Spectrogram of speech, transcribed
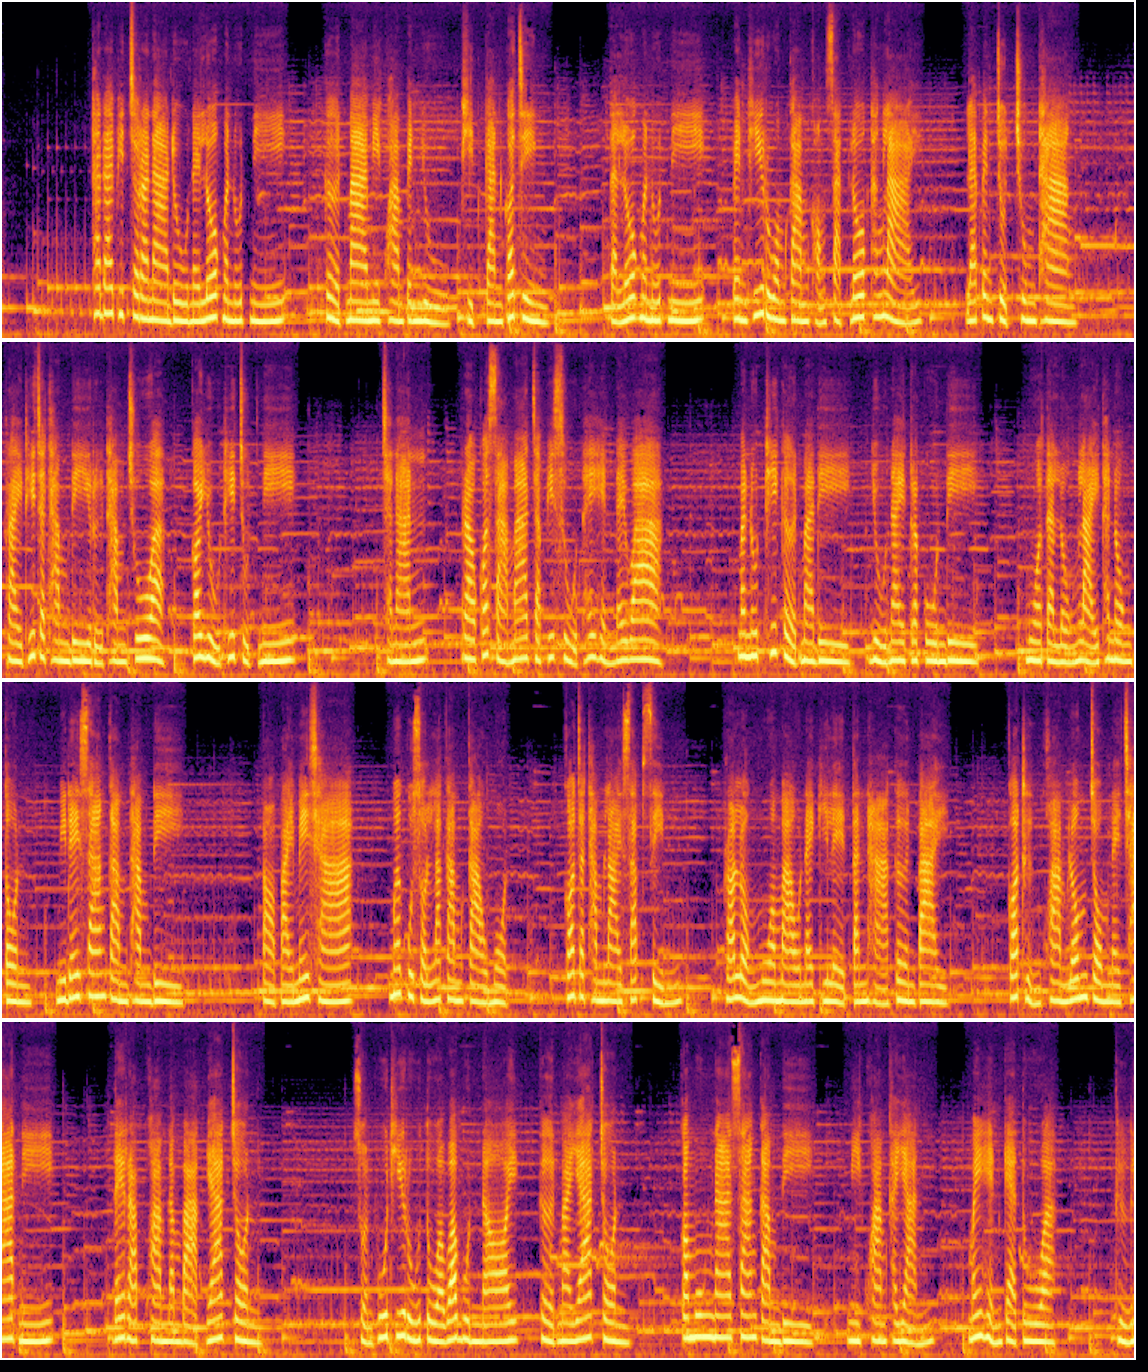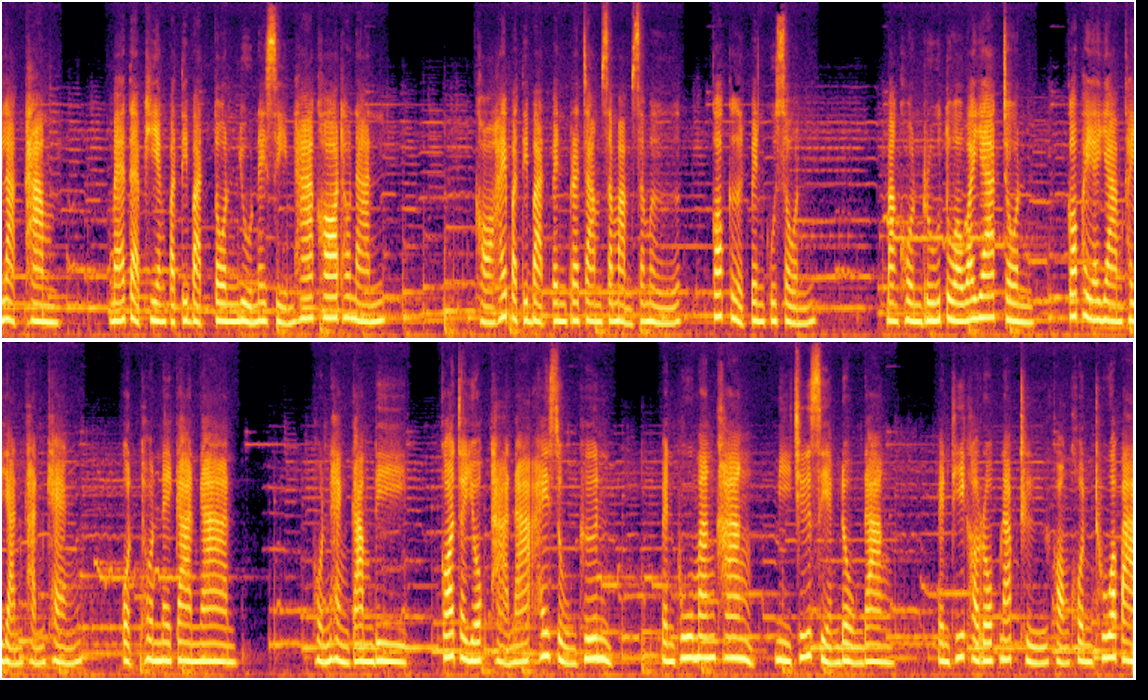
ถ้าได้พิจารณาดูในโลกมนุษย์นี้ เกิดมามีความเป็นอยู่ผิดกันก็จริง แต่โลกมนุษย์นี้เป็นที่รวมกรรมของสัตว์โลกทั้งหลาย และเป็นจุดชุมทาง ใครที่จะทำดีหรือทำชั่ว ก็อยู่ที่จุดนี้ ฉะนั้นเราก็สามารถจะพิสูจน์ให้เห็นได้ว่า มนุษย์ที่เกิดมาดี อยู่ในตระกูลดี มัวแต่หลงไหลทะนงตนมิได้สร้างกรรมทำดี ต่อไปไม่ช้า เมื่อกุศลกรรมเก่าหมด ก็จะทำลายทรัพย์สิน เพราะหลงมัวเมาในกิเลสตัณหาเกินไป ก็ถึงความล่มจมในชาตินี้ ได้รับความลำบากยากจน ส่วนผู้ที่รู้ตัวว่าบุญน้อย เกิดมายากจน ก็มุ่งหน้าสร้างกรรมดี มีความขยัน ไม่เห็นแก่ตัว ถือหลักธรรม แม้แต่เพียงปฏิบัติตนอยู่ในศีลห้าข้อเท่านั้น ขอให้ปฏิบัติเป็นประจำสม่ำเสมอ ก็เกิดเป็นกุศล บางคนรู้ตัวว่ายากจน ก็พยายามขยันขันแข็ง อดทนในการงาน ผลแห่งกรรมดี ก็จะยกฐานะให้สูงขึ้น เป็นผู้มั่งคั่ง มีชื่อเสียงโด่งดัง เป็นที่เคารพนับถือของคนทั่วไป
